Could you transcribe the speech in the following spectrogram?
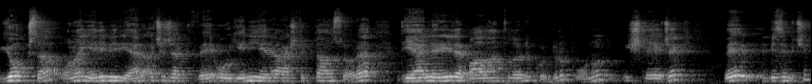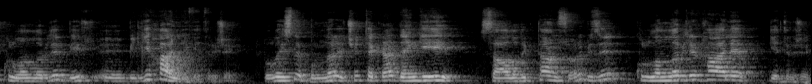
yoksa ona yeni bir yer açacak ve o yeni yeri açtıktan sonra diğerleriyle bağlantılarını kurdurup onu işleyecek ve bizim için kullanılabilir bir e, bilgi haline getirecek. Dolayısıyla bunlar için tekrar dengeyi sağladıktan sonra bizi kullanılabilir hale getirecek.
